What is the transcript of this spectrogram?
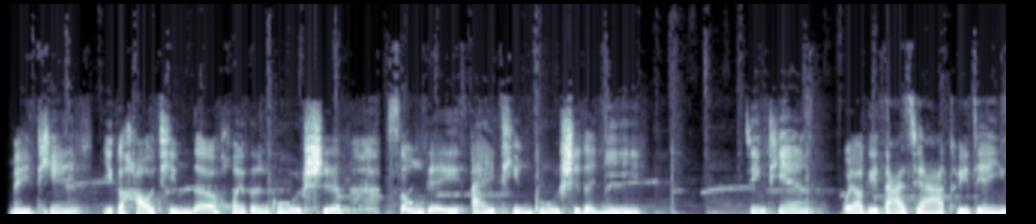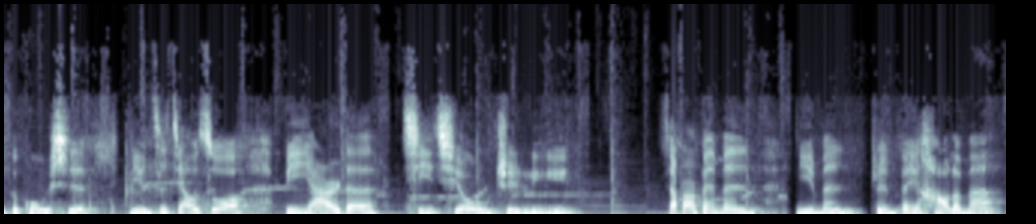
每天一个好听的绘本故事，送给爱听故事的你。今天我要给大家推荐一个故事，名字叫做《比尔的气球之旅》。小宝贝们，你们准备好了吗？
